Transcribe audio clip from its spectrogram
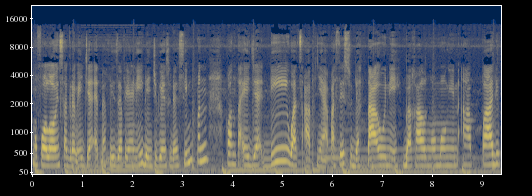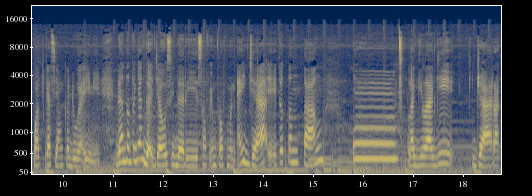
ngefollow Instagram Eja at Naflizafiani dan juga yang sudah simpen kontak Eja di WhatsAppnya pasti sudah tahu nih bakal ngomongin apa di podcast yang kedua ini. Dan tentunya nggak jauh sih dari self improvement Eja yaitu tentang um, lagi-lagi jarak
